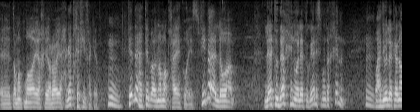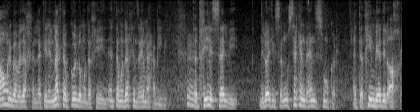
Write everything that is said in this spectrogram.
آه، طماطماية خيارايه حاجات خفيفة كده. كده هتبقى نمط حياة كويس. في بقى اللي هو لا تدخن ولا تجالس مدخنا. واحد يقول لك أنا عمري ما بدخن لكن المكتب كله مدخنين. أنت مدخن زيهم يا حبيبي. التدخين السلبي دلوقتي بيسموه second hand smoker التدخين بيد الآخر.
